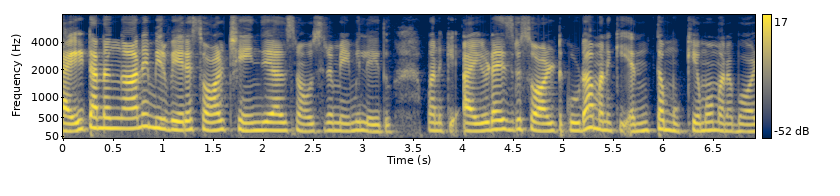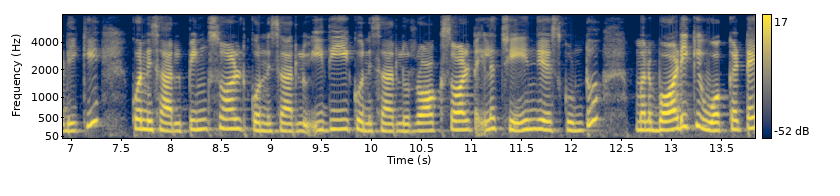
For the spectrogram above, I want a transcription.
డైట్ అనగానే మీరు వేరే సాల్ట్ చేంజ్ చేయాల్సిన అవసరం ఏమీ లేదు. మనకి అయోడైజ్డ్ సాల్ట్ కూడా మనకి ఎంత ముఖ్యమో మన బాడీకి. కొన్నిసార్లు పింక్ సాల్ట్ కొన్నిసార్లు ఇది కొన్నిసార్లు రాక్ సాల్ట్ ఇలా చేంజ్ చేసుకుంటూ మన బాడీకి ఒక్కటే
